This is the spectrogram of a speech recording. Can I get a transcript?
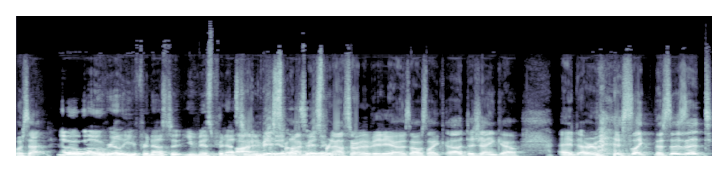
What's that? Oh, oh, really? You pronounced it? You mispronounced it? I, mis- I mispronounced one of the videos. I was like, oh, Django, and everybody's like, this isn't,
